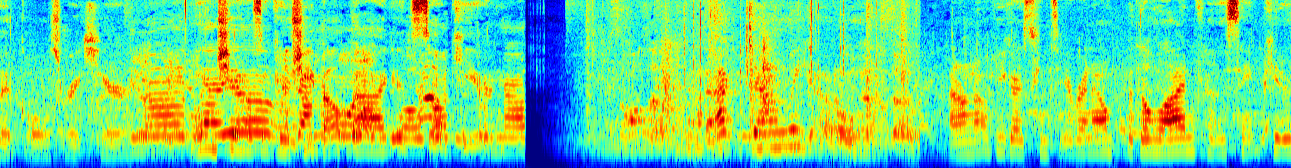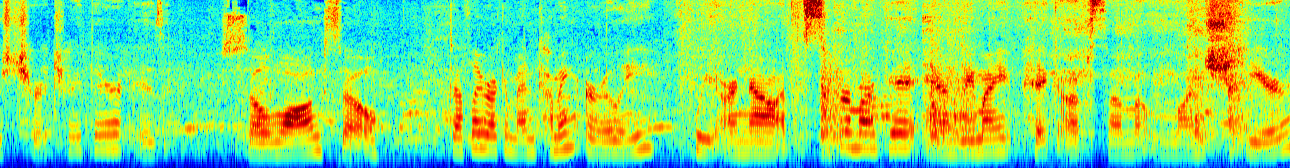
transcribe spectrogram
Outfit goals right here. And she has a Gucci belt bag. It's so cute. Back down we go. I don't know if you guys can see it right now, but the line for the St. Peter's Church right there is so long, so definitely recommend coming early. We are now at the supermarket and we might pick up some lunch here.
